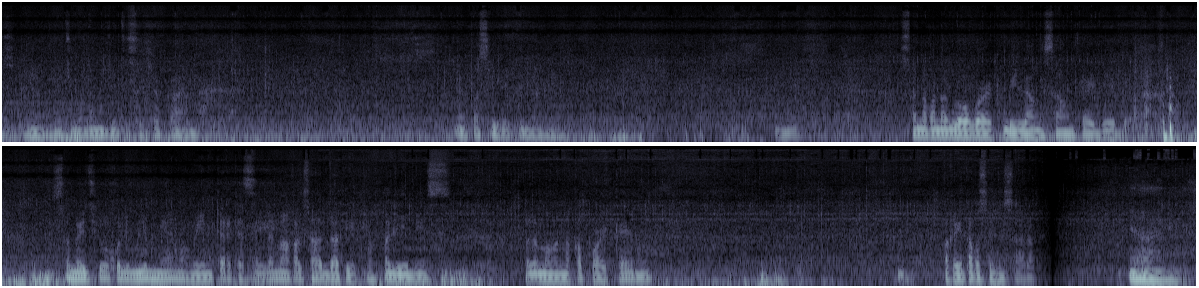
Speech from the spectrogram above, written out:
So, yun. Medyo malamig dito sa Japan. Yung facility na rin. Hmm. Saan ako nag-work bilang isang caregiver. So, medyo kulimlim yan. No? Winter kasi. Ganda mga kalsada rito. Malinis. Wala mga nakapark kayo, no? Pakita ko sa inyo sa harap. Yan.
